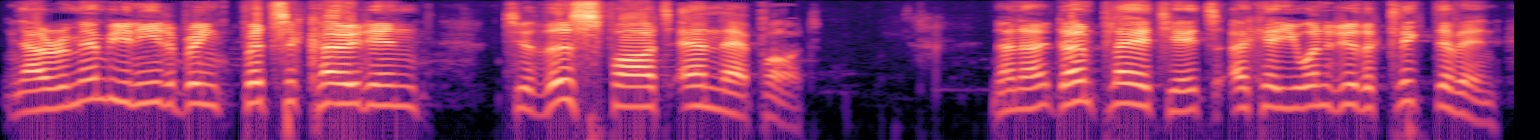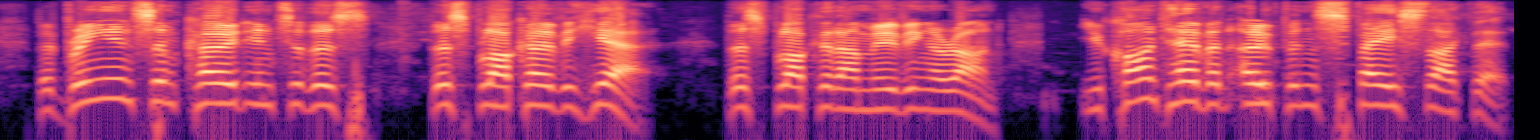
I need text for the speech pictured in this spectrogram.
Now remember, you need to bring bits of code in to this part and that part. No, no, don't play it yet. Okay, you want to do the clicked event, but bring in some code into this this block over here. This block that I'm moving around. You can't have an open space like that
